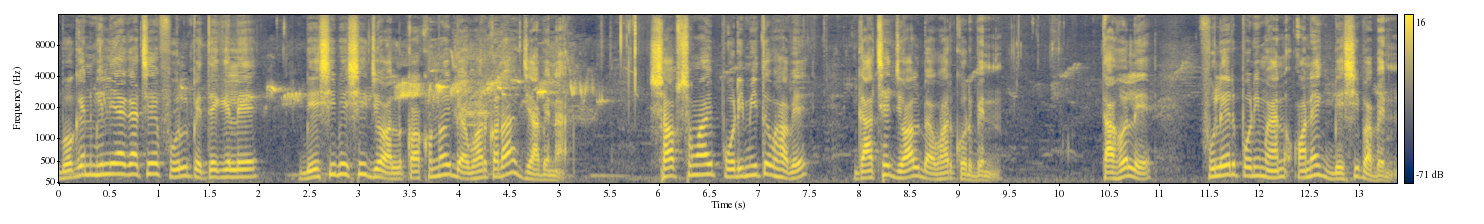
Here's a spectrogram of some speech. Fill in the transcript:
বোগেনভিলিয়া গাছে ফুল পেতে গেলে বেশি বেশি জল কখনোই ব্যবহার করা যাবে না। সব সময় পরিমিতভাবে গাছে জল ব্যবহার করবেন। তাহলে ফুলের পরিমাণ অনেক বেশি পাবেন।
